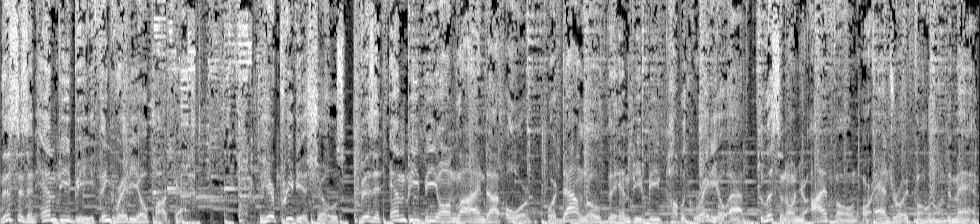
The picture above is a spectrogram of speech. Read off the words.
This is an MPB Think Radio podcast. To hear previous shows, visit MPBOnline.org or download the MPB Public Radio app to listen on your iPhone or Android phone on demand.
